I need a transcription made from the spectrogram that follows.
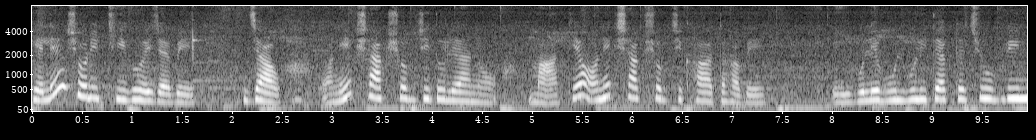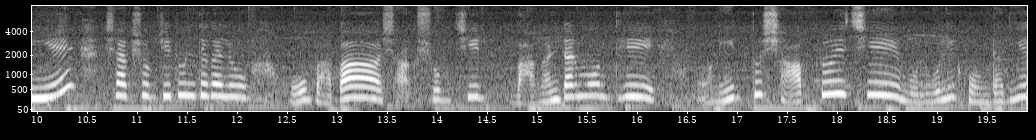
খেলে শরীর ঠিক হয়ে যাবে। যাও, অনেক শাকসবজি তুলে আনো। মাকে অনেক শাকসবজি খাওয়াতে হবে। এই বলে বুলবুলি তো একটা চুবড়ি নিয়ে শাকসবজি তুলতে গেল। ও বাবা, শাকসবজির বাগানটার মধ্যে অনেক তো সাপ রয়েছে। বুলবুলি কোনটা দিয়ে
